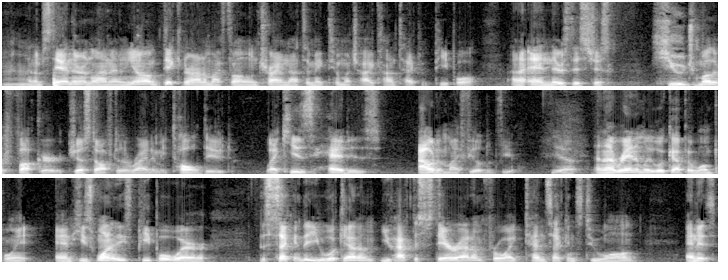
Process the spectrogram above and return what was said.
And I'm standing there in line, and you know I'm dicking around on my phone, trying not to make too much eye contact with people. Uh, and there's this just huge motherfucker just off to the right of me, tall dude. Like his head is out of my field of view. Yeah. And I randomly look up at one point, and he's one of these people where the second that you look at him, you have to stare at him for like 10 seconds too long, and it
